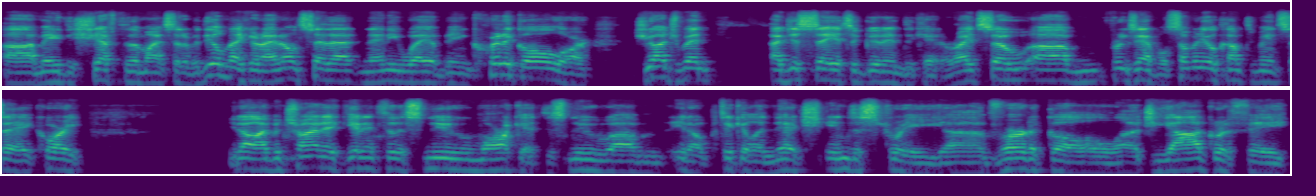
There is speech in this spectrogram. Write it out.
uh, made the shift to the mindset of a deal maker. And I don't say that in any way of being critical or judgment. I just say it's a good indicator, right? So, um, for example, somebody will come to me and say, Hey, Corey, you know, I've been trying to get into this new market, this new, um, you know, particular niche industry, uh, vertical, uh, geography,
